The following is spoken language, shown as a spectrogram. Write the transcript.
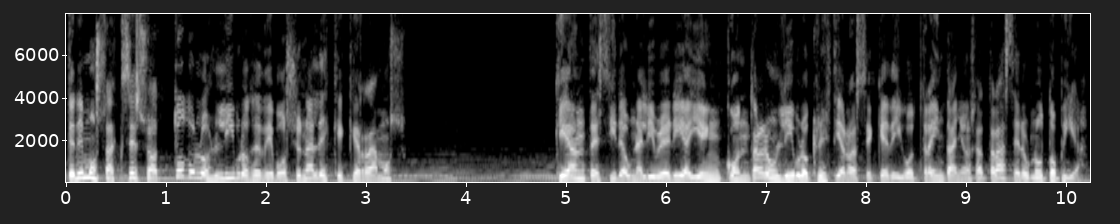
Tenemos acceso a todos los libros de devocionales que querramos, que antes ir a una librería y encontrar un libro cristiano hace, ¿qué digo?, 30 años atrás era una utopía.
